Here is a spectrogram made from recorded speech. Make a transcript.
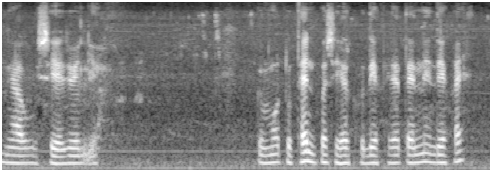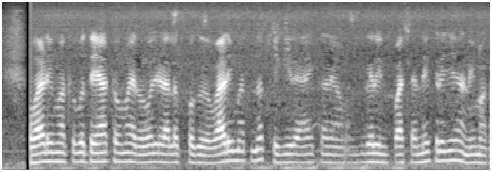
આવું છે જોઈ લ્યો. કે મોટું થાય ને પછી હરખું દેખાય અત્યારે નહીં દેખાય. વાડીમાં તો બધા આંટો માર્યો રોજડા લગભગ વાડીમાં તો નથી ગીરા અહીં કણે ગરીને પાછા નીકળી જાય ને એમાં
